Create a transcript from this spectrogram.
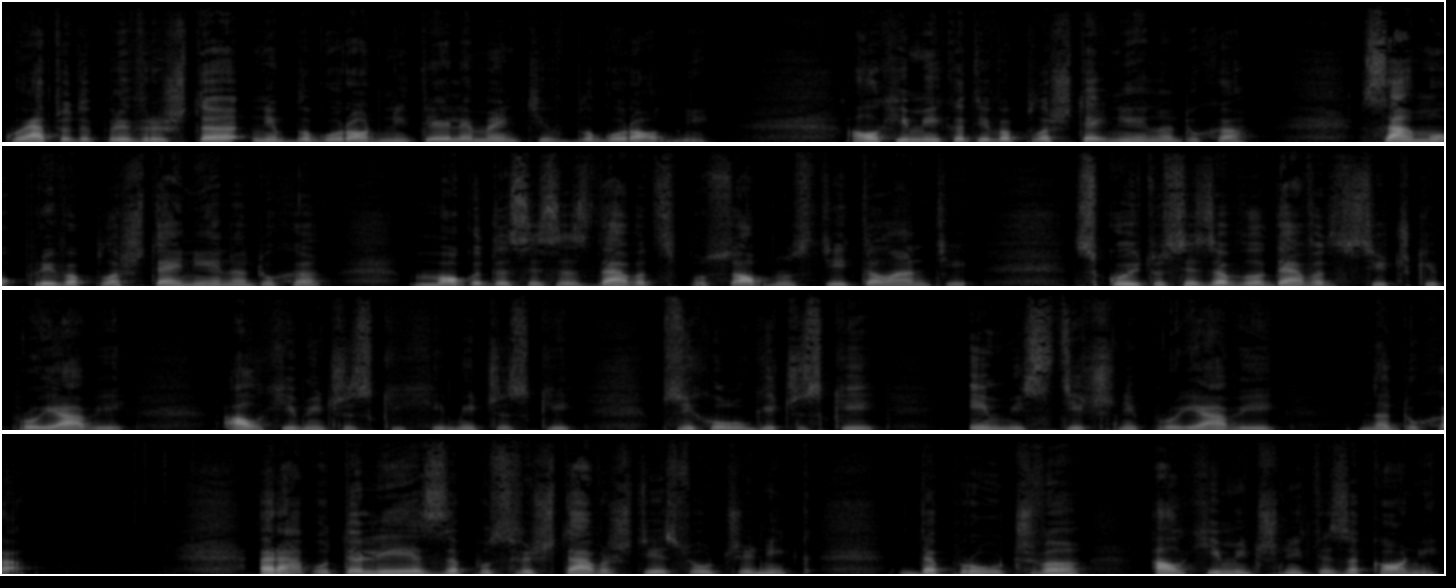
която да превръща неблагородните елементи в благородни. Алхимикът е въплъщение на духа. Само при въплъщение на духа могат да се създават способности и таланти, с които се завладяват всички прояви алхимически, химически, психологически и мистични прояви на духа. Работа ли е за посвещаващия се ученик да проучва алхимичните закони?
